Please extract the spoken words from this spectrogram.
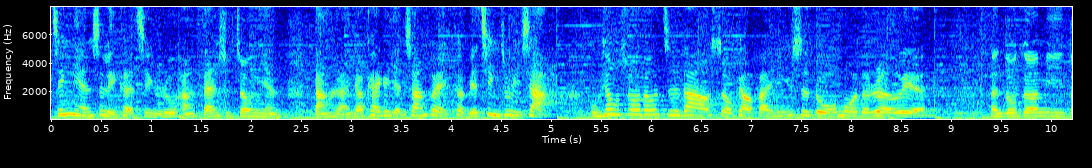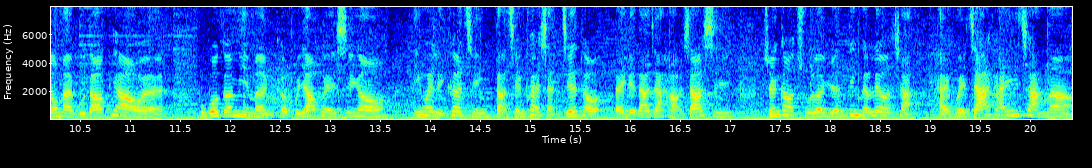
今年是李克勤入行三十周年，当然要开个演唱会，特别庆祝一下。不用说都知道，售票反应是多么的热烈，很多歌迷都买不到票哎。不过歌迷们可不要灰心哦，因为李克勤早前快闪街头带给大家好消息，宣告除了原定的六场，还会加开一场呢。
